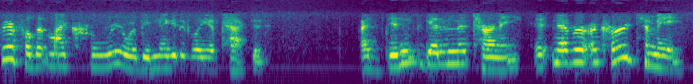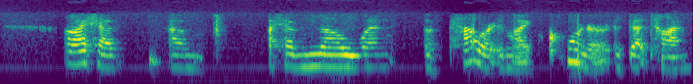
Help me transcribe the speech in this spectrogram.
fearful that my career would be negatively impacted. I didn't get an attorney. It never occurred to me. I have um, I have no one of power in my corner at that time,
